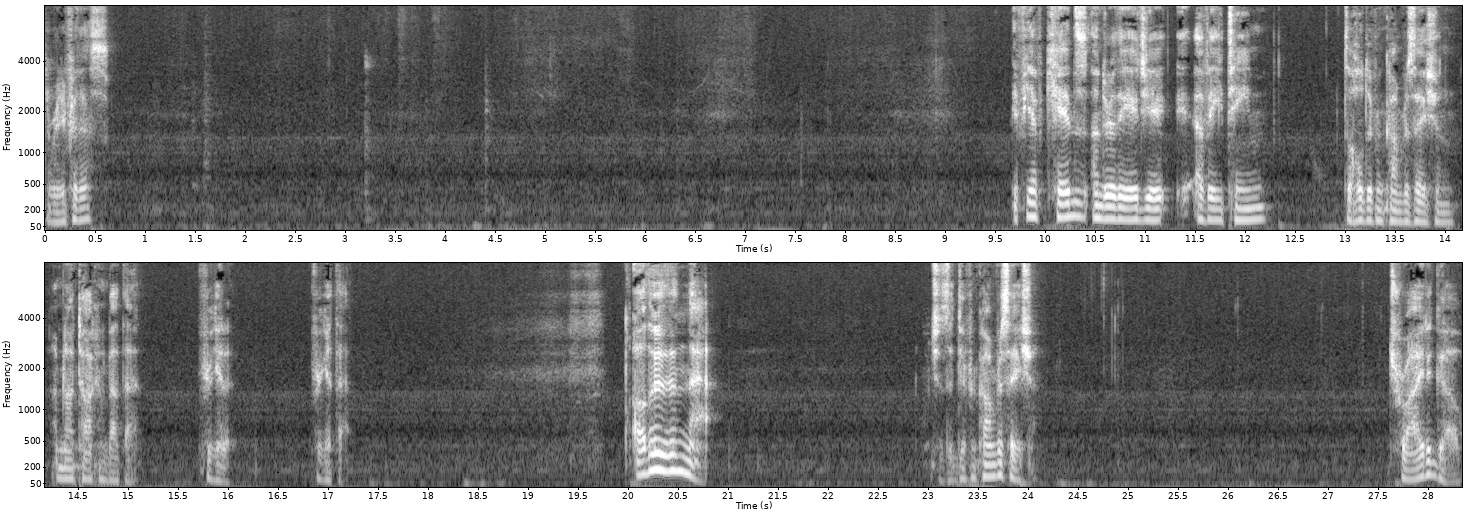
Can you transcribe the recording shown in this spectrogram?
You ready for this? if you have kids under the age of 18, it's a whole different conversation. I'm not talking about that. Forget it. Forget that. Other than that, which is a different conversation, try to go,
